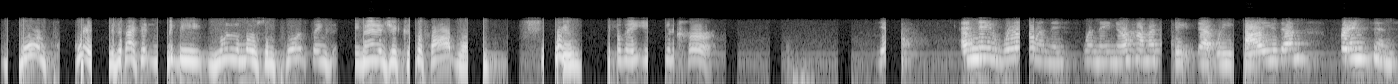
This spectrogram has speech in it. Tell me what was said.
the more important is the fact that maybe one of the most important things a manager could a problem for you before they even occur. Yeah, and they will when they when they know how much they, that we value them. For instance,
